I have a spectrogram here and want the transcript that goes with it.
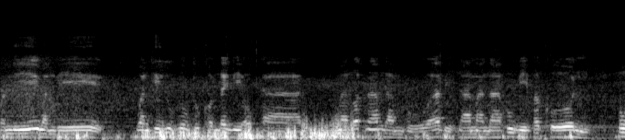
วันนี้วันดี วันที่ลูกๆทุกคนได้มีโอกาส มารดน้ำดำหัว บิดามารดาผู้มีพระคุณ ผู้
